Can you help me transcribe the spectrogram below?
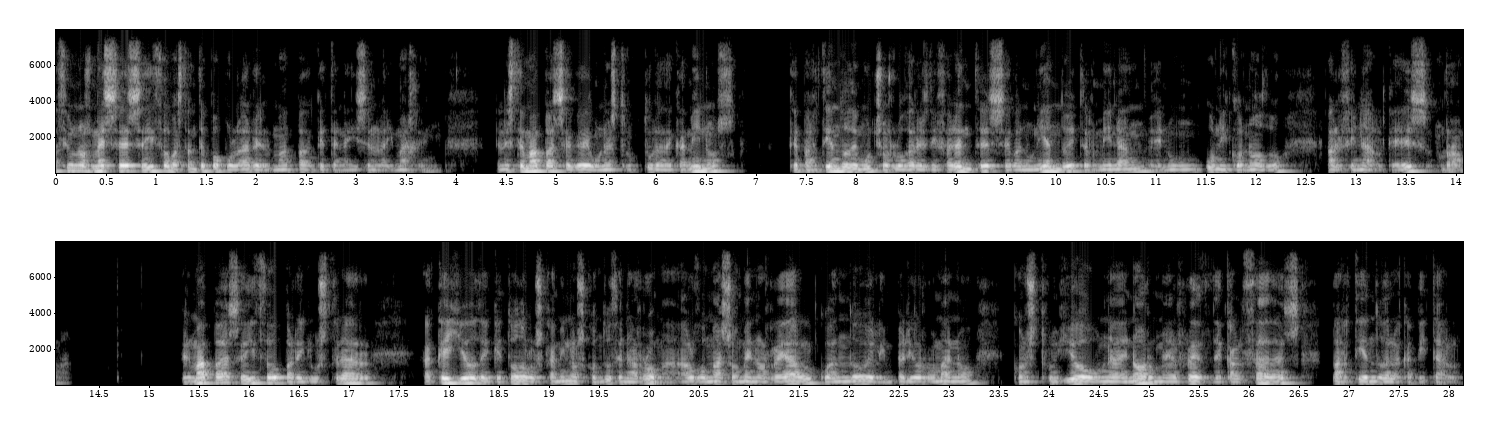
Hace unos meses se hizo bastante popular el mapa que tenéis en la imagen. En este mapa se ve una estructura de caminos que partiendo de muchos lugares diferentes se van uniendo y terminan en un único nodo al final, que es Roma. El mapa se hizo para ilustrar aquello de que todos los caminos conducen a Roma, algo más o menos real cuando el Imperio romano construyó una enorme red de calzadas partiendo de la capital.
